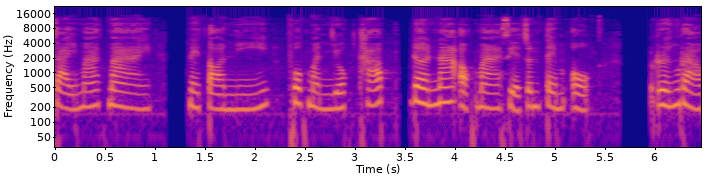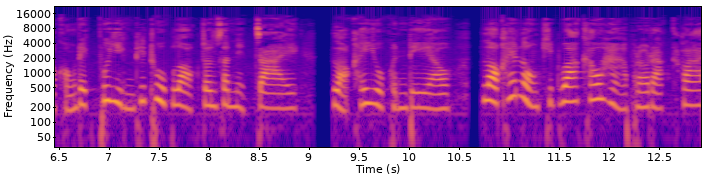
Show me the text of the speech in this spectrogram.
ใจมากมาย ในตอนนี้พวกมันยกทัพ เดินหน้าออกมาเสียจนเต็มอก เรื่องราวของเด็กผู้หญิงที่ถูกหลอกจนสนิทใจ หลอกให้อยู่คนเดียว หลอกให้หลงคิดว่าเข้าหาเพราะรักใคร่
